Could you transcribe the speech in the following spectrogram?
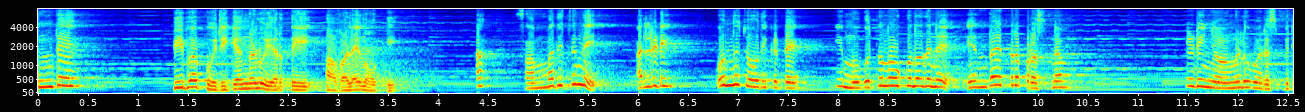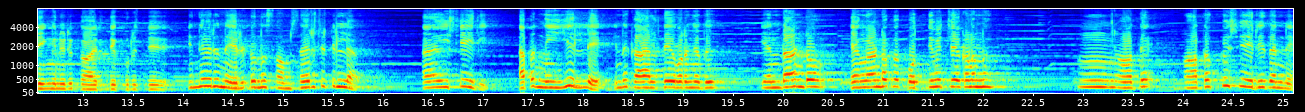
എന്തേ? വിഭ പുരികങ്ങൾ ഉയർത്തി അവളെ നോക്കി. ആ സമ്മതിച്ചെന്നേ. അല്ലടി ഒന്ന് ചോദിക്കട്ടെ. ഈ മുഖത്ത് നോക്കുന്നതിന് എന്താ ഇത്ര പ്രശ്നം? എടി ഞങ്ങൾ പരസ്പരം ഇങ്ങനെ ഒരു കാര്യത്തെക്കുറിച്ച് ഇന്നേവരെ നേരിട്ടൊന്നും സംസാരിച്ചിട്ടില്ല. ഐ ശരി. അപ്പൊ നീയല്ലേ ഇന്ന് കാലത്തെ പറഞ്ഞത്? എന്താണ്ടോ എങ്ങാണ്ടൊക്കെ കൊത്തിവെച്ചേക്കണെന്ന് ഉം, അതെ അതൊക്കെ ശരി തന്നെ.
